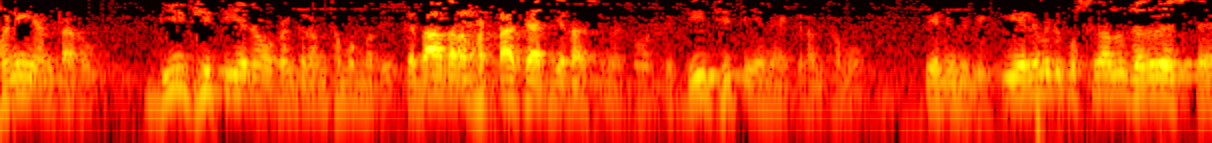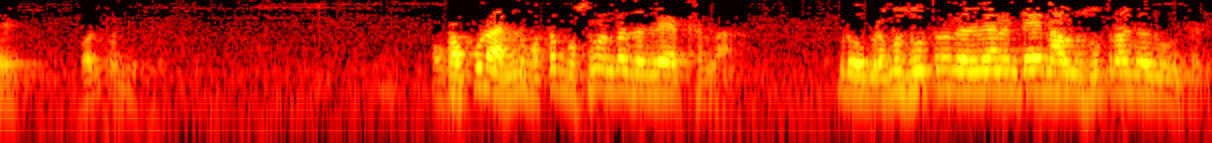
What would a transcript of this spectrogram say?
మణి అంటారు. దీధితి అనే ఒక గ్రంథం ఉన్నది. గదాధర భట్టాచార్య రాసినటువంటి దీధితి అనే గ్రంథము ఎనిమిది. ఈ ఎనిమిది పుస్తకాలు చదివేస్తే వాడు పండితుడు. ఒకప్పుడు అన్ని మొత్తం పుస్తకం అంతా చదివే అక్కర్లా ఇప్పుడు బ్రహ్మసూత్రం చదివానంటే నాలుగు సూత్రాలు చదువుకుంటాడు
